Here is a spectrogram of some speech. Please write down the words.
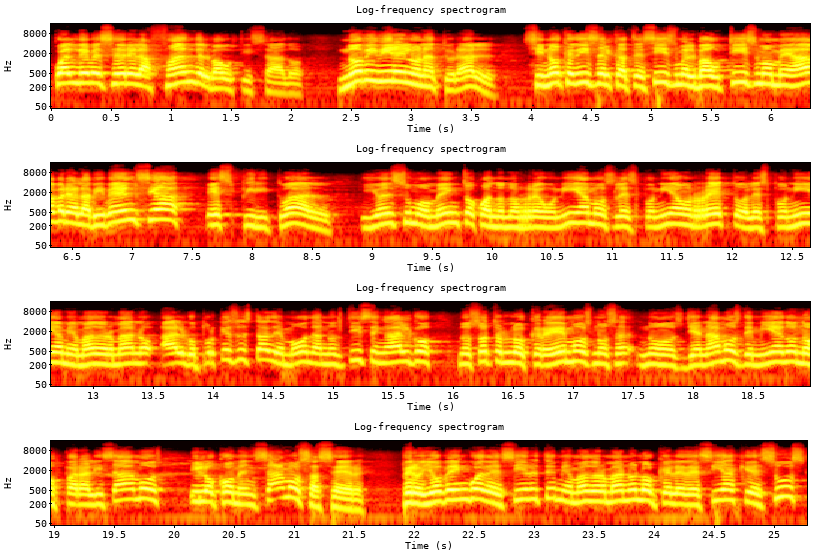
¿Cuál debe ser el afán del bautizado? No vivir en lo natural, sino que dice el catecismo, el bautismo me abre a la vivencia espiritual, y yo en su momento, cuando nos reuníamos, les ponía un reto, les ponía, mi amado hermano, algo, porque eso está de moda, nos dicen algo, nosotros lo creemos, nos, nos llenamos de miedo, nos paralizamos y lo comenzamos a hacer. Pero yo vengo a decirte, mi amado hermano, lo que le decía Jesús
